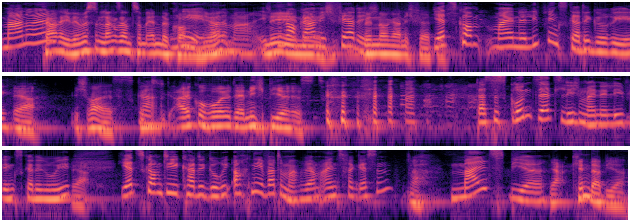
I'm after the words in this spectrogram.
Manuel, Kari, wir müssen langsam zum Ende kommen Nee, hier. warte mal. Ich bin noch gar nicht fertig. Ich bin noch gar nicht fertig. jetzt kommt meine Lieblingskategorie. Ja, ich weiß. Es gibt Alkohol, der nicht Bier ist. Das ist grundsätzlich meine Lieblingskategorie. Ja. Jetzt kommt die Kategorie. Ach nee, warte mal, wir haben eins vergessen. Ach, Malzbier. ja, Kinderbier.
